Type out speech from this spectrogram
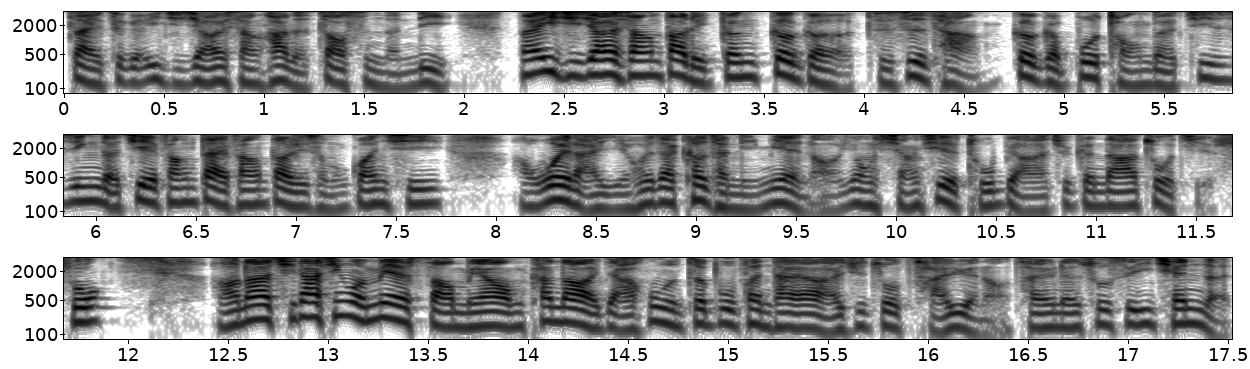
在这个一级交易商它的造市能力。那一级交易商到底跟各个子市场、各个不同的基金的借方贷方到底什么关系？啊，未来也会在课程里面哦，用详细的图表来去跟大家做解说。好，那其他新闻面扫描，我们看到雅虎这部分，它要来去做裁员哦，裁员人数是一千人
